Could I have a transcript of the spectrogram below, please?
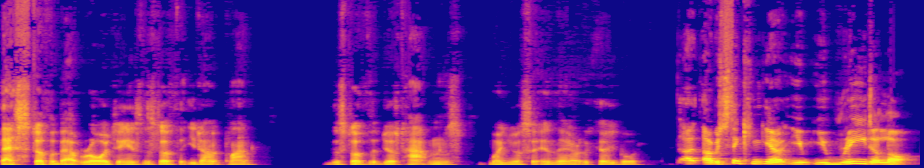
best stuff about writing is the stuff that you don't plan, the stuff that just happens when you're sitting there at the keyboard. I, I was thinking, you know, you, you read a lot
